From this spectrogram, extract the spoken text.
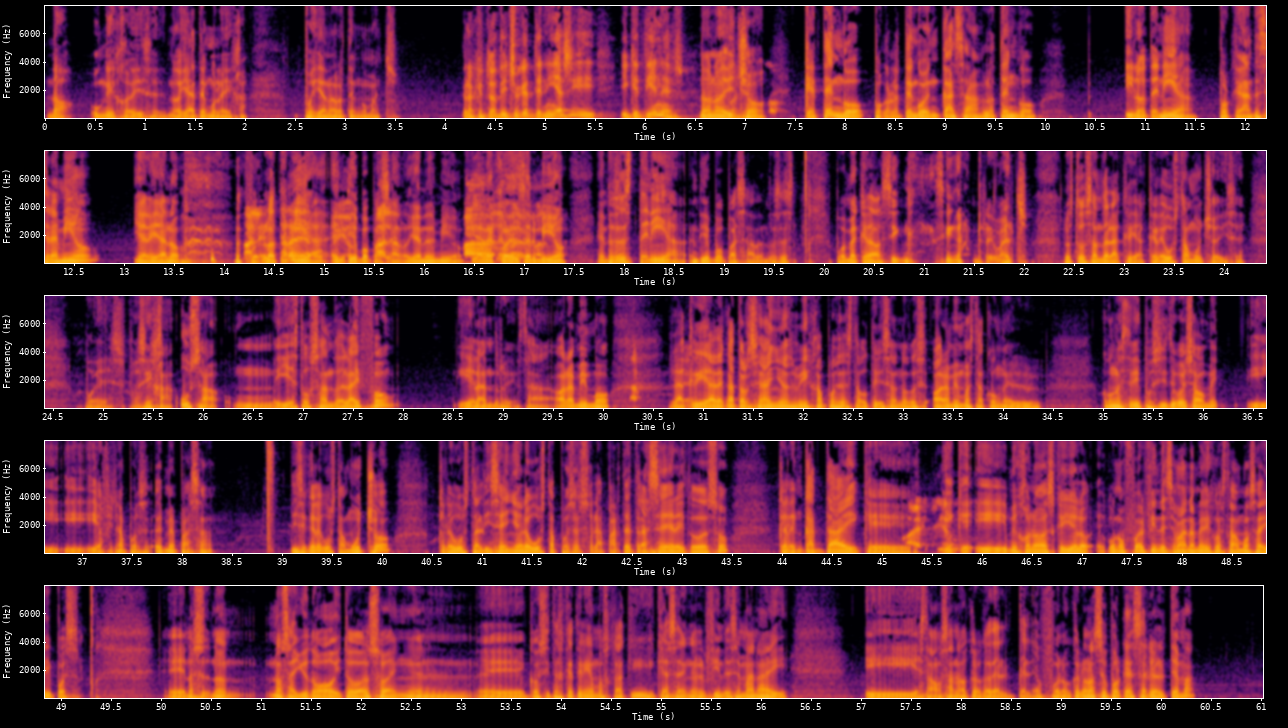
No, un hijo dice, no, ya tengo una hija. Pues ya no lo tengo, macho. Pero es que tú has dicho que tenías y, y que tienes. No, no, he dicho que tengo, porque lo tengo en casa, lo tengo, y lo tenía, porque antes era mío y ahora ya no. Vale, lo tenía en tiempo Vale. pasado, ya no es mío. ya dejó de ser mío. Entonces tenía en tiempo pasado. Entonces, pues me he quedado sin, sin Android, macho. Lo está usando la cría, que le gusta mucho, dice. Pues, pues hija, usa mm, y está usando el iPhone y el Android. O sea, ahora mismo la cría de 14 años, mi hija, pues está utilizando, dos- ahora mismo está con el con este dispositivo de Xiaomi y, y- y al final pues eh, me pasa. Dice que le gusta mucho, que le gusta el diseño, le gusta pues eso, la parte trasera y todo eso, que le encanta y que, y que y me dijo, no, es que yo, lo, bueno, fue el fin de semana, me dijo, estábamos ahí pues eh, nos, no- nos ayudó y todo eso en el, eh, cositas que teníamos que aquí que hacer en el fin de semana y, y estábamos hablando creo que del teléfono, que no sé por qué salió el tema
